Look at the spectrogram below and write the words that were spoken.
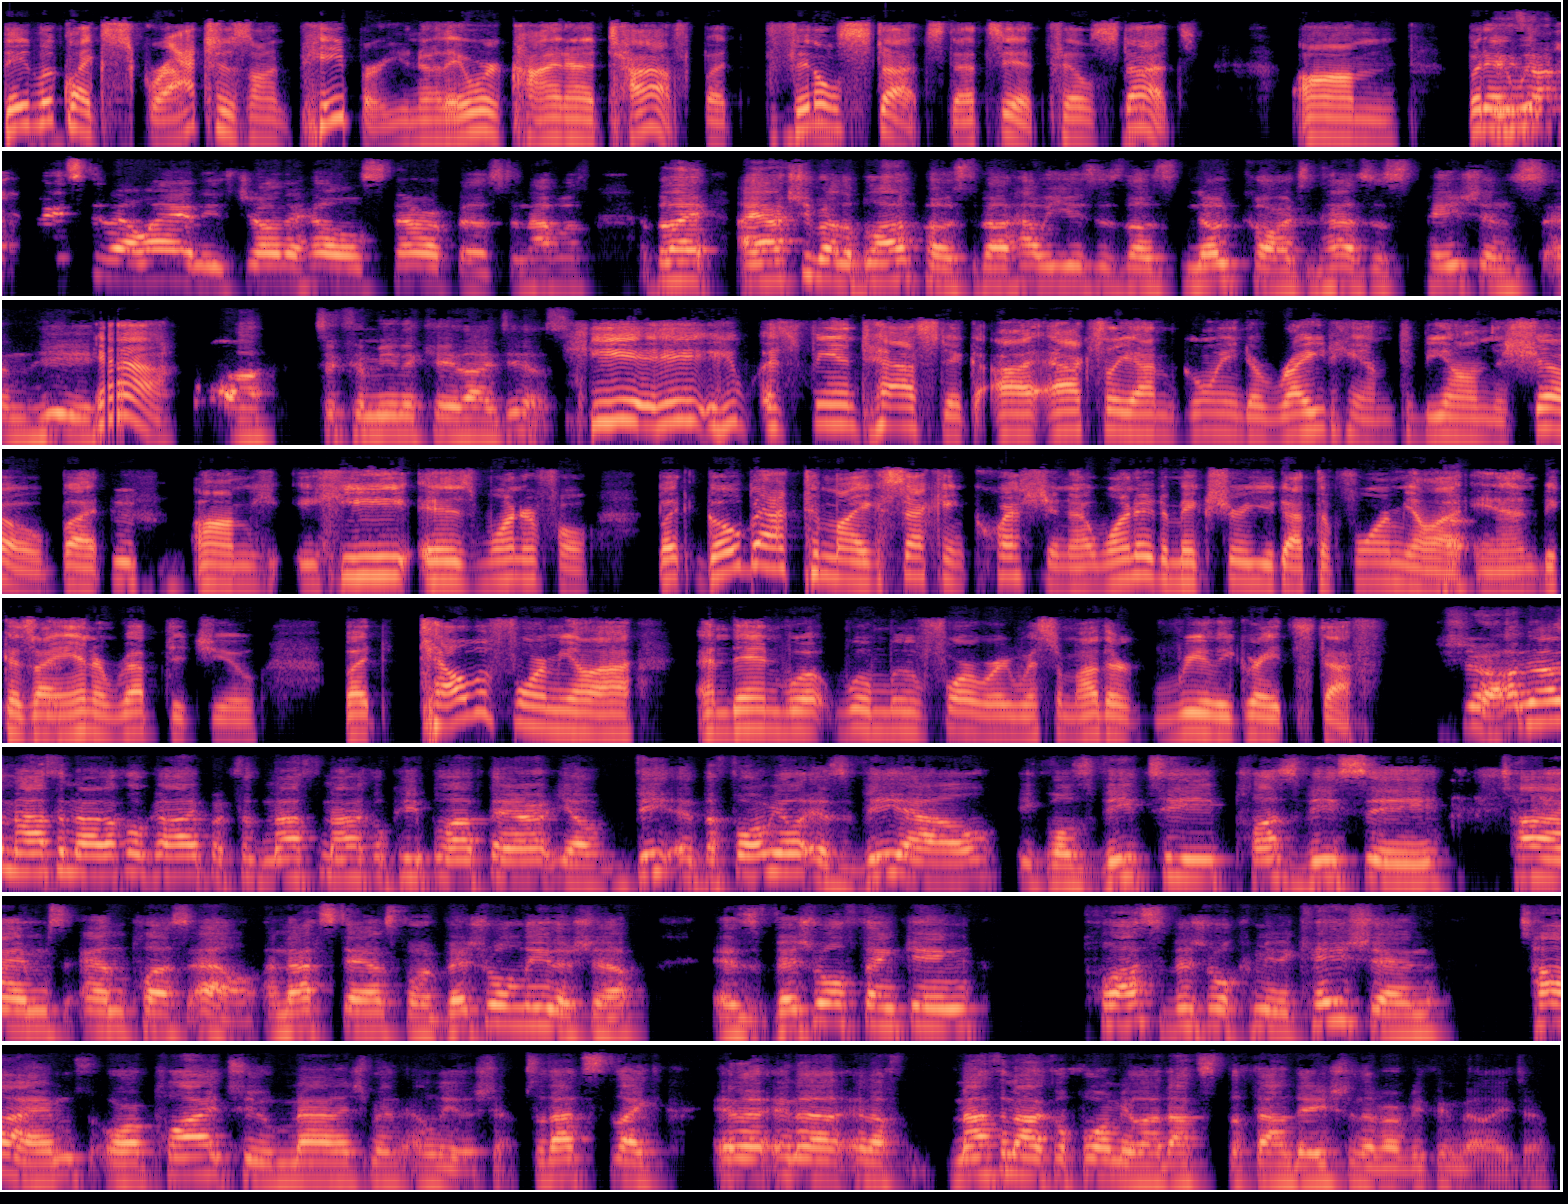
They look like scratches on paper. You know, they were kind of tough. But Phil mm-hmm. Stutz, that's it, Phil Stutz. Um, but he's actually based in LA, and he's Jonah Hill's therapist, and that was. But I I actually wrote a blog post about how he uses those note cards and has his patients, and he yeah. Uh, to communicate ideas. He, he, he was fantastic. I actually I'm going to write him to be on the show, but mm-hmm. um, he, he, is wonderful. But go back to my second question. I wanted to make sure you got the formula yeah. in because I interrupted you. But tell the formula, and then we'll we'll move forward with some other really great stuff. Sure. I'm not a mathematical guy, but for the mathematical people out there, you know, v, the formula is VL equals VT plus VC times M plus L. And that stands for visual leadership is visual thinking plus visual communication times or applied to management and leadership. So that's like in a in a in a mathematical formula, that's the foundation of everything that I do.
